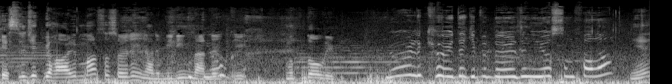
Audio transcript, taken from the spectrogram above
kesilecek bir halim varsa söyleyin hani bileyim ben de Yok. bir mutlu olayım. Ne öyle köyde gibi böldün yiyorsun falan. Niye?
